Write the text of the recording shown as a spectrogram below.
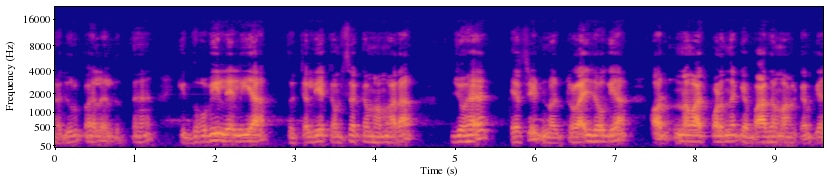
खजूर पहले लेते हैं कि दो भी ले लिया तो चलिए कम से कम हमारा जो है एसिड न्यूट्रलाइज हो गया और नमाज़ पढ़ने के बाद हम आकर के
